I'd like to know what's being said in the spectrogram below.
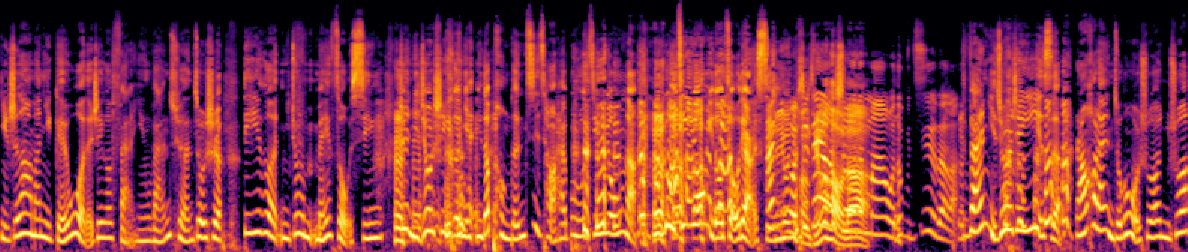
你知道吗？你给我的这个反应完全就是第一个，你就是没走心，就你就是一个你你的捧哏技巧还不如金庸呢，你录金庸你都走点心哎，。我是这样说的的吗？我都不记得了。反正你就是这意思。然后后来你就跟我说，你说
